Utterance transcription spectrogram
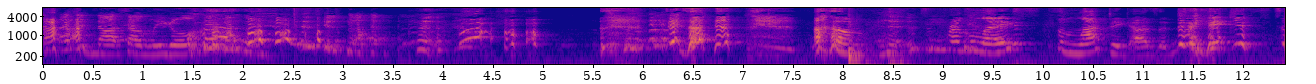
That did not sound legal. did not. um from the legs, some lactic acid to make used.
